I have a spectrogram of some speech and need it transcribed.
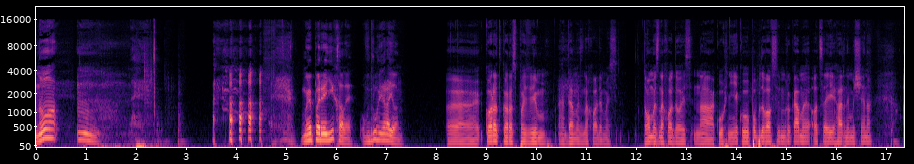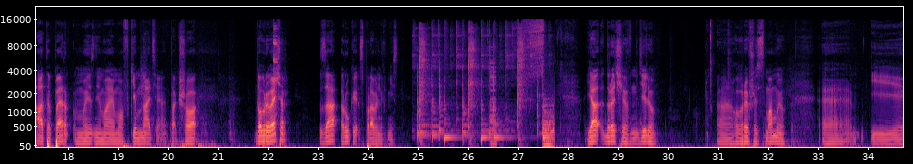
Ну. Ми переїхали в другий район. Е, Коротко розповім, е, де ми знаходимось. То ми знаходились на кухні, яку побудував своїми руками оцей гарний мужчина. А тепер ми знімаємо в кімнаті. Так що, добрий вечір. За руки з правильних міст. Я, до речі, в неділю говорив щось з мамою. Е, і,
